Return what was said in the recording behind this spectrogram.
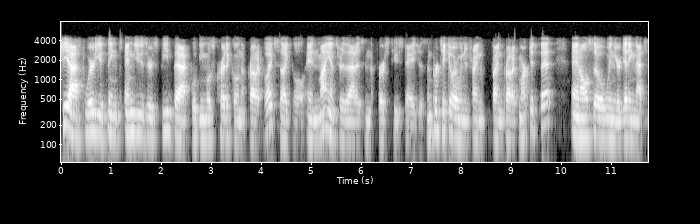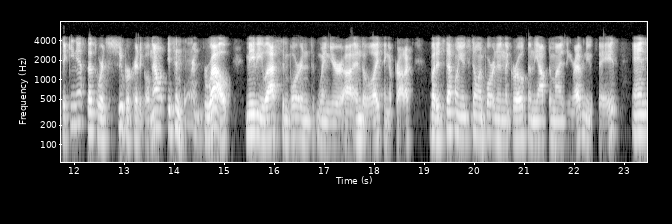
she asked, where do you think end users' feedback will be most critical in the product lifecycle? And my answer to that is in the first two stages, in particular when you're trying to find product market fit and also when you're getting that stickiness, that's where it's super critical. Now, it's important throughout, maybe less important when you're uh, end of lifing a product, but it's definitely still important in the growth and the optimizing revenue phase, and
